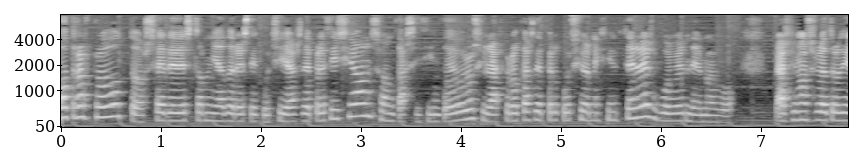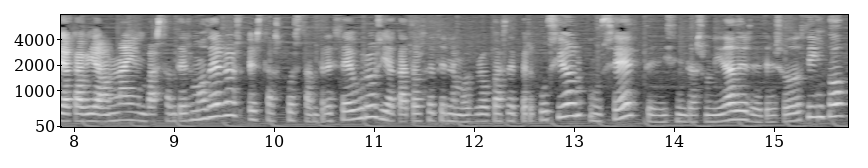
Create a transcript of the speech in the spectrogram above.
Otros productos, set de destornilladores de cuchillas de precisión, son casi 5 euros y las brocas de percusión y cinceles vuelven de nuevo. Las vimos el otro día que había online bastantes modelos, estas cuestan 13 euros y a 14 tenemos brocas de percusión, un set de distintas unidades de 3 o 5,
